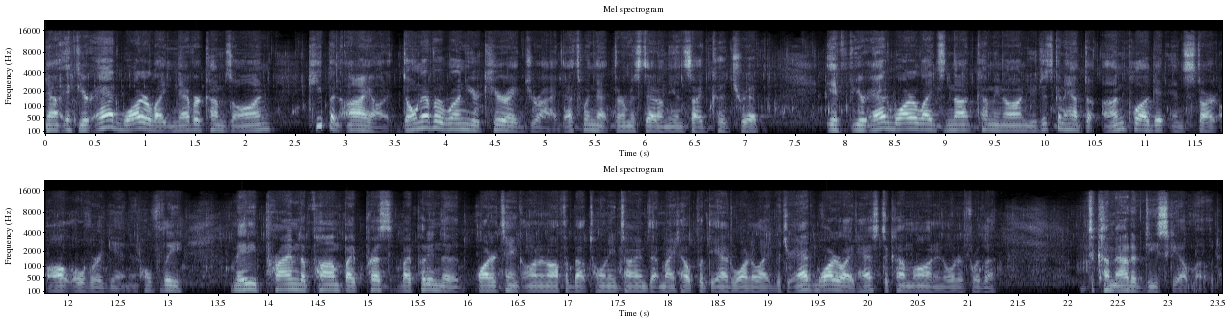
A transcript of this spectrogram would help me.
Now, if your add water light never comes on, keep an eye on it. Don't ever run your Keurig dry. That's when that thermostat on the inside could trip. if your add water light's not coming on, you're just going to have to unplug it and start all over again. And hopefully maybe prime the pump by press by putting the water tank on and off about 20 times. That might help with the add water light, but your add water light has to come on in order for the to come out of descale mode.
